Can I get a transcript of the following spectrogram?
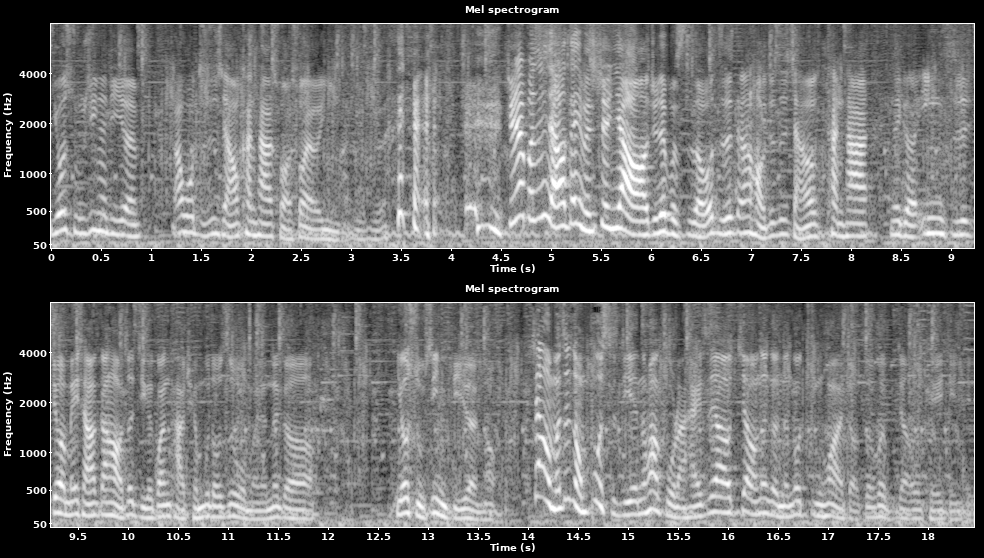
有属性的敌人？啊，我只是想要看他耍帅而已嘛，是不是？绝对不是想要跟你们炫耀哦，绝对不是哦，我只是刚好就是想要看他那个英姿，结果没想到刚好这几个关卡全部都是我们的那个有属性敌人哦。像我们这种不死敌人的话，果然还是要叫那个能够进化的角色会比较 OK 一点点。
